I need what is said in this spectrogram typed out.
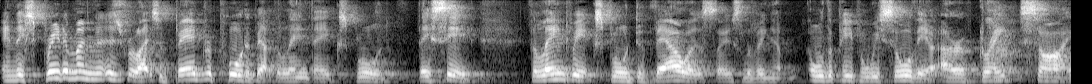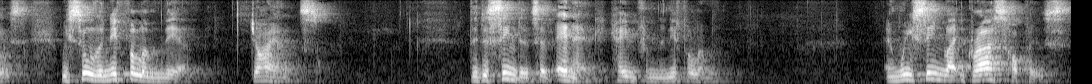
And they spread among the Israelites a bad report about the land they explored. They said, The land we explored devours those living up. All the people we saw there are of great size. We saw the Nephilim there, giants. The descendants of Anak came from the Nephilim. And we seem like grasshoppers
